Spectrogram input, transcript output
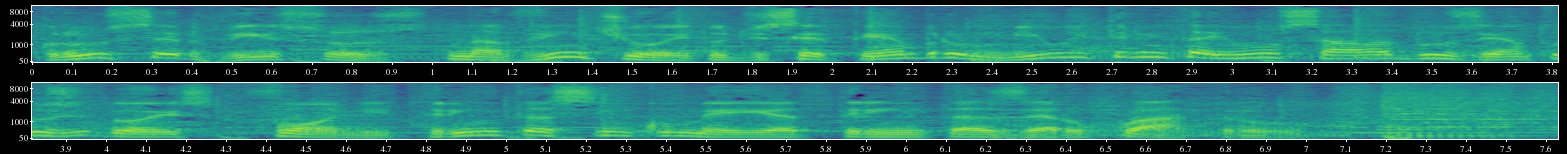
Cruz Serviços, na 28 de setembro, 1031, sala 202, fone 3056-3004.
